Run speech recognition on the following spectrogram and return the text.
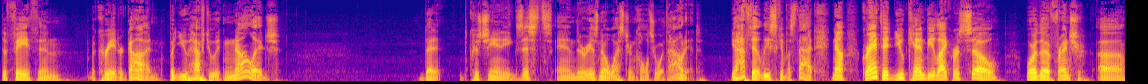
the faith in a creator God, but you have to acknowledge that Christianity exists and there is no Western culture without it. You have to at least give us that. Now, granted, you can be like Rousseau or the French uh,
